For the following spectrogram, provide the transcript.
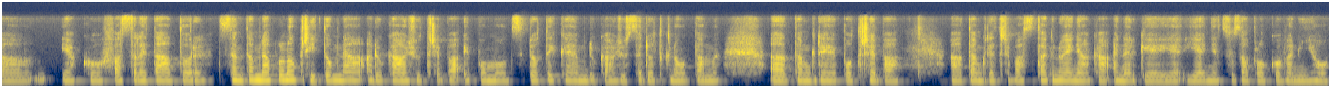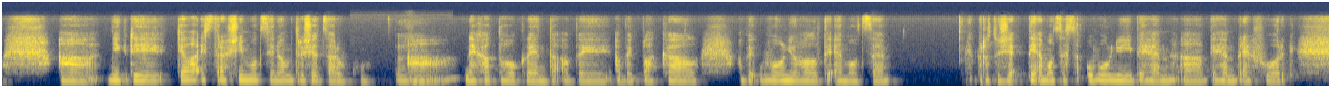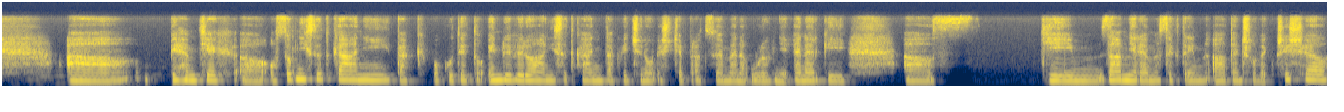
jako facilitátor jsem tam naplno přítomná a dokážu třeba i pomoct dotykem, dokážu se dotknout tam, eh, tam kde je potřeba, tam, kde třeba stagnuje nějaká energie, je, je něco zablokovaného. A někdy dělá i strašně moc jenom držet za ruku mm-hmm. a mhm. nechat toho klienta, aby, aby plakal, aby uvolňoval ty emoce, protože ty emoce se uvolňují během, eh, během breathwork. A během těch uh, osobních setkání, tak pokud je to individuální setkání, tak většinou ještě pracujeme na úrovni energií uh, s tím záměrem, se kterým uh, ten člověk přišel.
